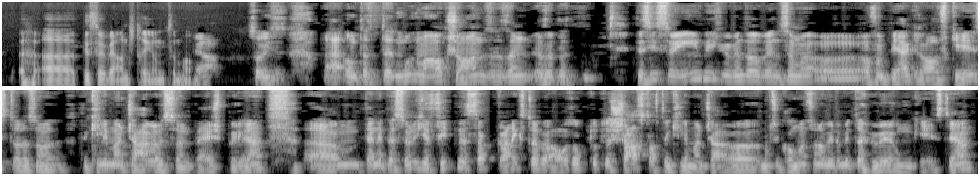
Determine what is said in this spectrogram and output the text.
äh, dieselbe Anstrengung zu haben. Ja. So ist es. Äh, und das, das muss man auch schauen, sozusagen, also das, das ist so ähnlich, wie wenn du, wenn du sagen wir, äh, auf einen Berg raufgehst, oder sagen wir, der Kilimanjaro ist so ein Beispiel, ja. Ähm, deine persönliche Fitness sagt gar nichts darüber aus, ob du das schaffst, auf den Kilimanjaro zu kommen, sondern wie du mit der Höhe umgehst, ja.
